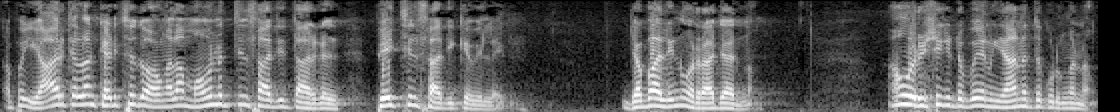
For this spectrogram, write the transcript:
அப்போ யாருக்கெல்லாம் கிடைச்சதோ அவங்கெல்லாம் மௌனத்தில் சாதித்தார்கள் பேச்சில் சாதிக்கவில்லை. ஜபாலின்னு ஒரு ராஜா இருந்தான். அவன் ஒரு ரிஷிக்கிட்ட போய் எனக்கு ஞானத்தை கொடுங்கன்னான்.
